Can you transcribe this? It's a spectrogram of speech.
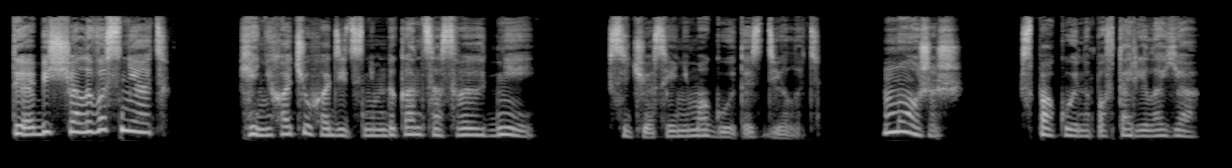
«Ты обещал его снять. Я не хочу ходить с ним до конца своих дней. Сейчас я не могу это сделать. Можешь, спокойно повторила я.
